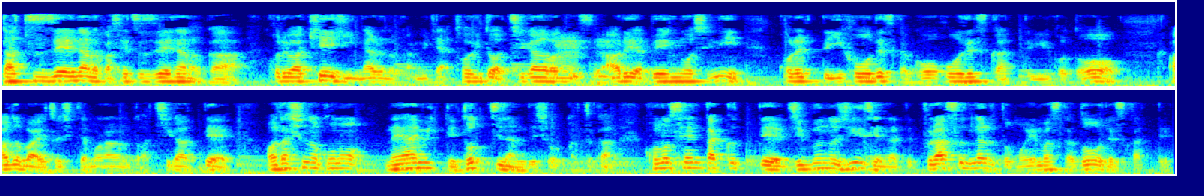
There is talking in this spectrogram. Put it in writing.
脱税なのか節税なのか、これは経費になるのかみたいな問いとは違うわけですよ。うんあるいは弁護士に、これって違法ですか合法ですかっていうことをアドバイスしてもらうのとは違って、私のこの悩みってどっちなんでしょうかとか、この選択って自分の人生になってプラスになると思いますか？どうですかって、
